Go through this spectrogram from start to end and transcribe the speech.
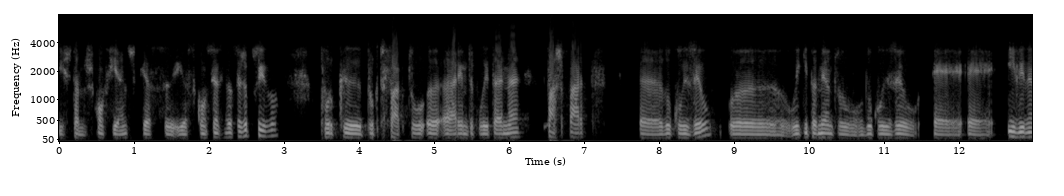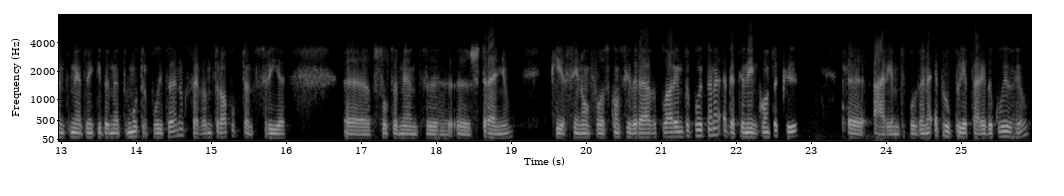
e estamos confiantes que esse, esse consenso ainda seja possível, porque, porque de facto a área metropolitana faz parte do Coliseu, Uh, o equipamento do Coliseu é, é, evidentemente um equipamento metropolitano que serve a metrópole, portanto seria uh, absolutamente uh, estranho que assim não fosse considerado pela área metropolitana, até tendo em conta que a área metropolitana é proprietária do Coliseu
